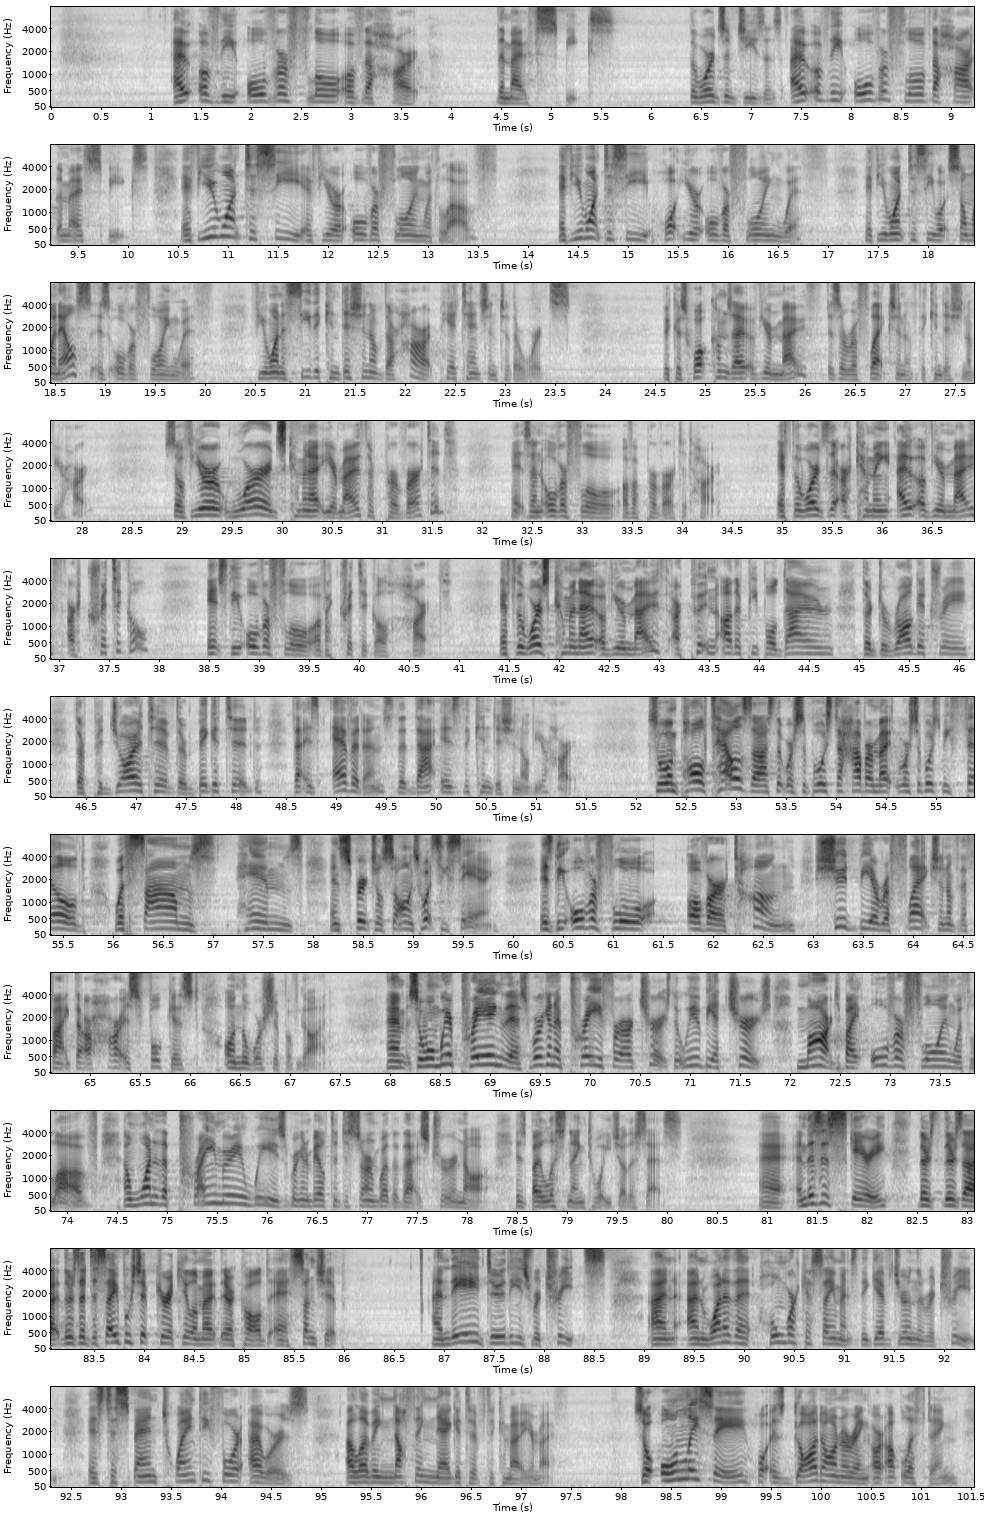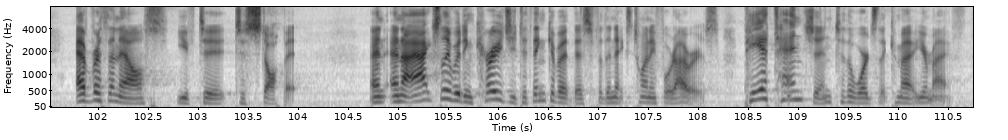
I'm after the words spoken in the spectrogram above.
Out of the overflow of the heart, the mouth speaks. The words of Jesus. Out of the overflow of the heart, the mouth speaks. If you want to see if you're overflowing with love, if you want to see what you're overflowing with, if you want to see what someone else is overflowing with, if you want to see the condition of their heart, pay attention to their words. Because what comes out of your mouth is a reflection of the condition of your heart. So if your words coming out of your mouth are perverted, it's an overflow of a perverted heart. If the words that are coming out of your mouth are critical, it's the overflow of a critical heart. If the words coming out of your mouth are putting other people down, they're derogatory, they're pejorative, they're bigoted, that is evidence that that is the condition of your heart. So when Paul tells us that we're supposed to have our mouth, we're supposed to be filled with psalms hymns and spiritual songs, what's he saying? Is the overflow of our tongue should be a reflection of the fact that our heart is focused on the worship of God. Um, so when we're praying this, we're going to pray for our church that we would be a church marked by overflowing with love. And one of the primary ways we're going to be able to discern whether that is true or not is by listening to what each other says. Uh, and this is scary. There's, there's, a, there's a discipleship curriculum out there called uh, Sonship. And they do these retreats. And, and one of the homework assignments they give during the retreat is to spend 24 hours allowing nothing negative to come out of your mouth. So only say what is God honoring or uplifting. Everything else, you have to, to stop it. And, and I actually would encourage you to think about this for the next 24 hours. Pay attention to the words that come out of your mouth.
